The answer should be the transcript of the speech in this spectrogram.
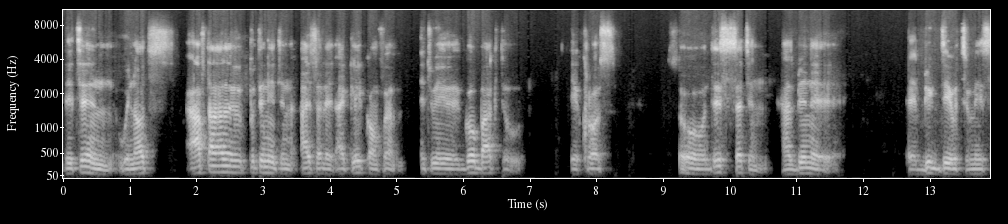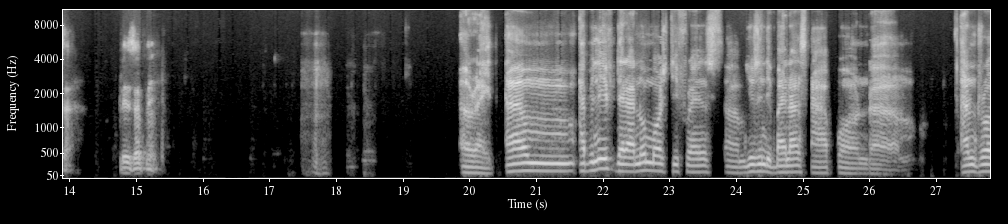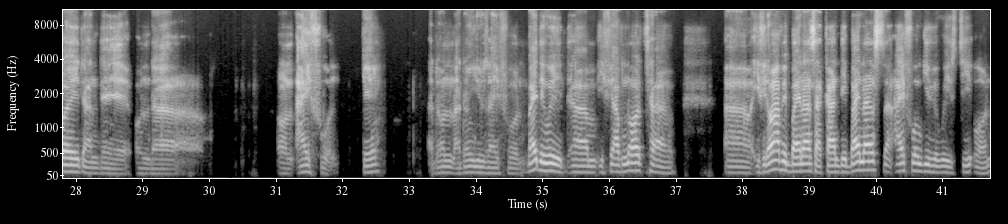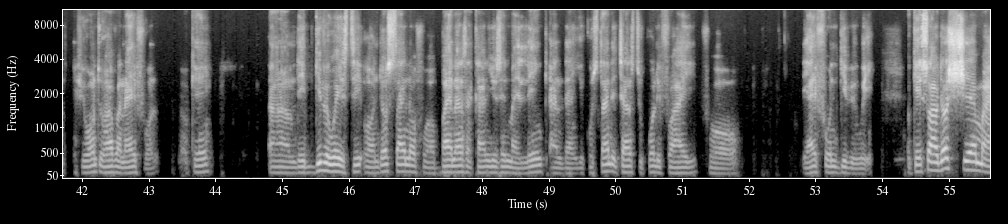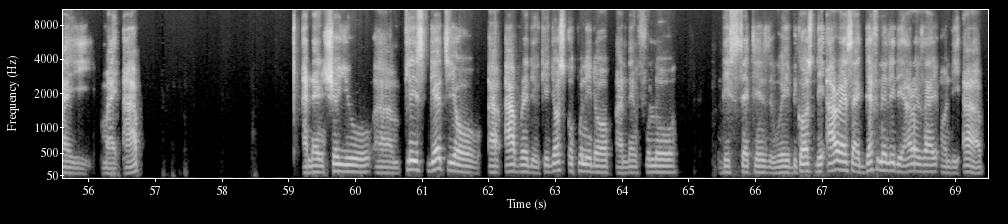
the thing will not, after putting it in isolate, I click confirm, it will go back to a cross. So this setting has been a, a big deal to me, sir. Please help me. All right. Um, I believe there are no much difference um, using the Binance app on the, um, Android and the, on the on iPhone. Okay. I don't I don't use iPhone. By the way, um, if you have not uh, uh, if you don't have a Binance account, the Binance uh, iPhone giveaway is still on. If you want to have an iPhone, okay, um, the giveaway is still on. Just sign up for a Binance account using my link, and then you could stand a chance to qualify for the iPhone giveaway. Okay, so I'll just share my my app and then show you. Um, please get your uh, app ready. Okay, just open it up and then follow these settings the way because the RSI definitely the RSI on the app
